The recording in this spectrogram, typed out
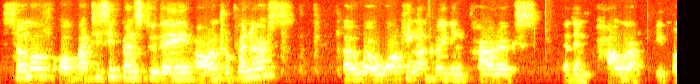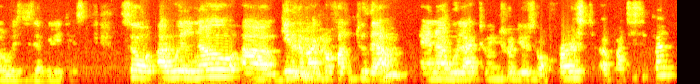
Some of our participants today are entrepreneurs uh, who are working on creating products that empower people with disabilities. So I will now um, give the microphone to them, and I would like to introduce our first uh, participant,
